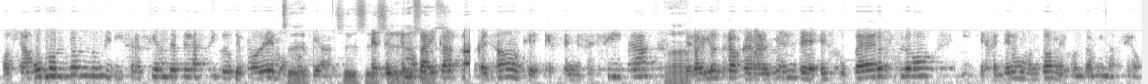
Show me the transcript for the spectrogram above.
o sea, un montón de utilización de plástico que podemos Sí, copiar. sí, sí, sí, Entendemos que hay casos que no, que, que Ah. pero hay otros que realmente es superfluo y que genera un montón de contaminación.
